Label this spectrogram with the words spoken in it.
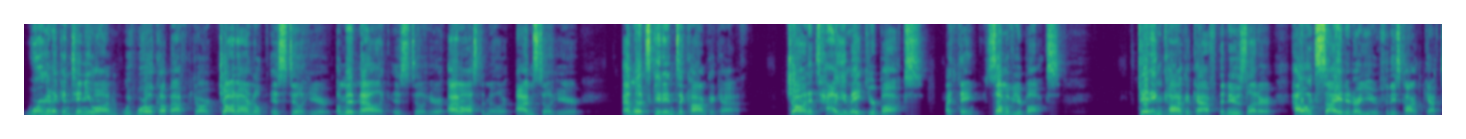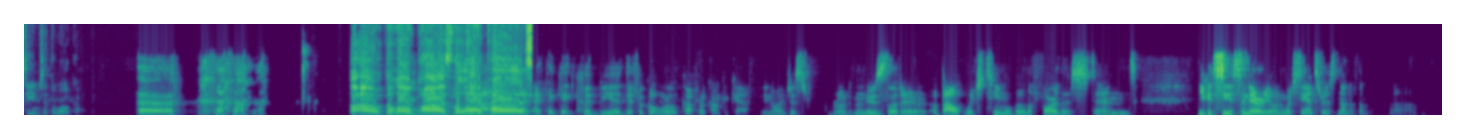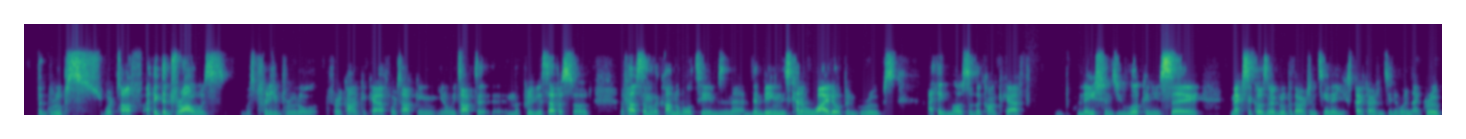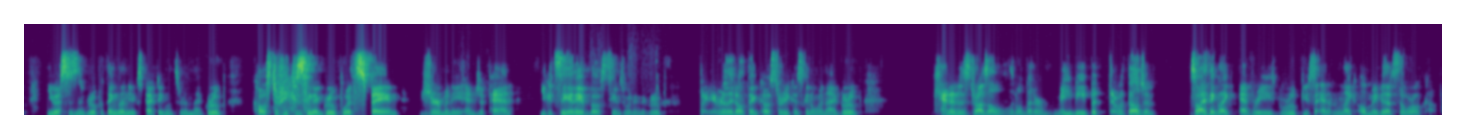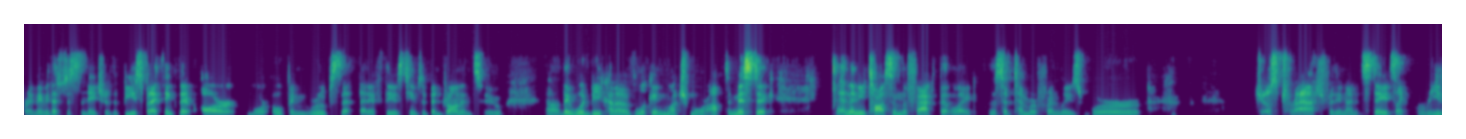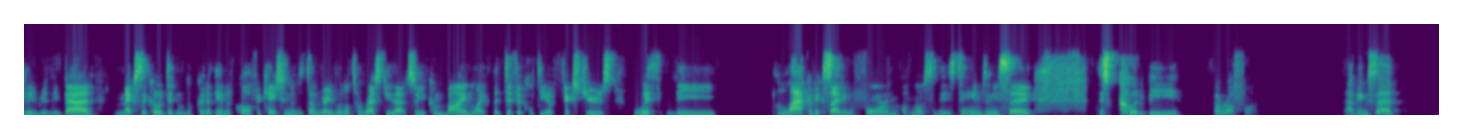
We're going to continue on with World Cup After Dark. Jon Arnold is still here. Amit Malik is still here. I'm Austin Miller. I'm still here. And let's get into CONCACAF. Jon, it's how you make your bucks, I think. Some of your bucks. Getting CONCACAF, the newsletter. How excited are you for these CONCACAF teams at the World Cup? Uh, oh, the long pause, the long pause. I, I, think it could be a difficult World Cup for CONCACAF. You know, I just wrote in the newsletter about which team will go the farthest, and you could see a scenario in which the answer is none of them. Um, the groups were tough. I think the draw was was pretty brutal for CONCACAF. We're talking, you know, we talked in the previous episode about some of the CONMEBOL teams and them being in these kind of wide open groups. I think most of the CONCACAF nations, you look and you say, Mexico's in a group with Argentina, you expect Argentina to win that group. US is in a group with England, you expect England to win that group. Costa Rica's in a group with Spain, Germany, and Japan. You could see any of those teams winning the group, but you really don't think Costa Rica is going to win that group. Canada's draws a little better, maybe, but they're with Belgium. So I think like every group you say, and like, oh, maybe that's the World Cup, right? Maybe that's just the nature of the beast. But I think there are more open groups that that if these teams have been drawn into, uh, they would be kind of looking much more optimistic. And then you toss in the fact that like the September friendlies were just trash for the United States, like really, really bad. Mexico didn't look good at the end of qualification and has done very little to rescue that. So you combine like the difficulty of fixtures with the lack of exciting form of most of these teams, and you say, this could be a rough one. That being said,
